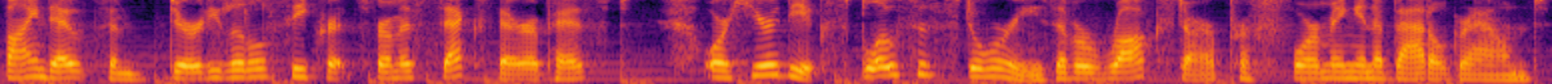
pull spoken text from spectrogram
Find out some dirty little secrets from a sex therapist, or hear the explosive stories of a rock star performing in a battleground.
